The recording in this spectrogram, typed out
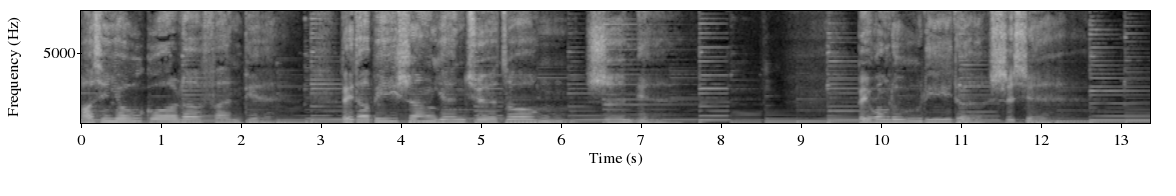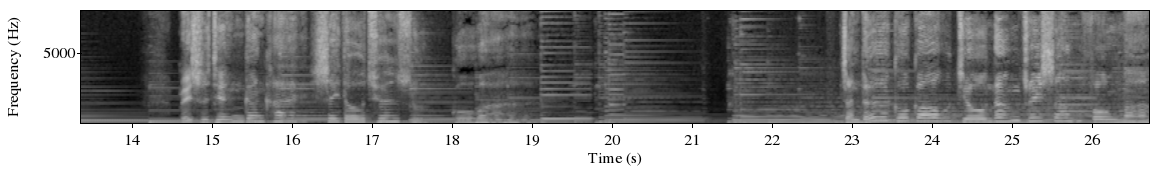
发现又过了饭点，累到闭上眼却总失眠。备忘录里的视线，没时间感慨，谁都全数过完。站得够高就能追上风吗？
